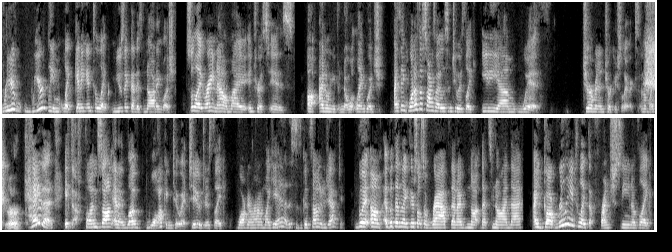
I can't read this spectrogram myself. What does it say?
re- weirdly like getting into like music that is not English. So like right now, my interest is uh, I don't even know what language. I think one of the songs I listen to is like EDM with German and Turkish lyrics, and I'm like, sure. okay then, it's a fun song, and I love walking to it too. Just like walking around, I'm like, yeah, this is a good song to jam to. But um, but then like there's also rap that I'm not that's not in that. I got really into like the French scene of like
